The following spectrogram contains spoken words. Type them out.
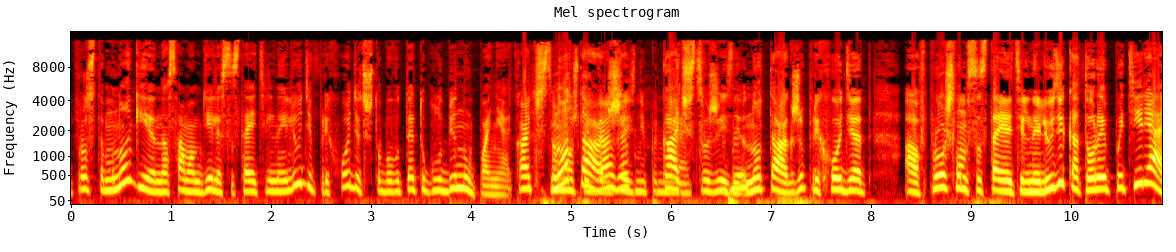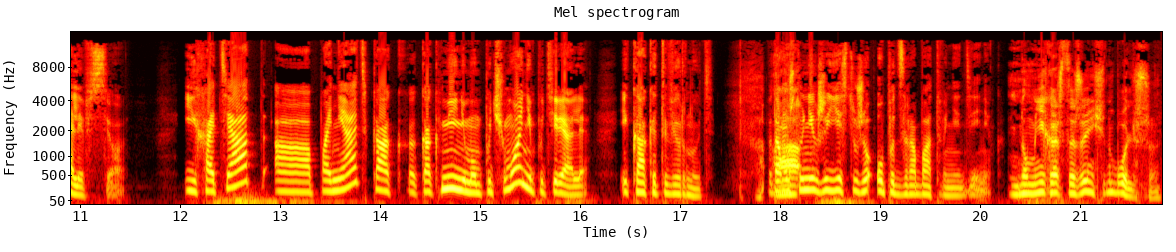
И просто многие, на самом деле, состоятельные люди приходят, чтобы вот эту глубину понять. Качество, Но может быть, да, также жизни поменять. качество жизни, но также приходят а, в прошлом состоятельные люди, которые потеряли все и хотят а, понять, как, как минимум, почему они потеряли и как это вернуть. Потому А- что у них же есть уже опыт зарабатывания денег. Но мне кажется, женщин больше.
